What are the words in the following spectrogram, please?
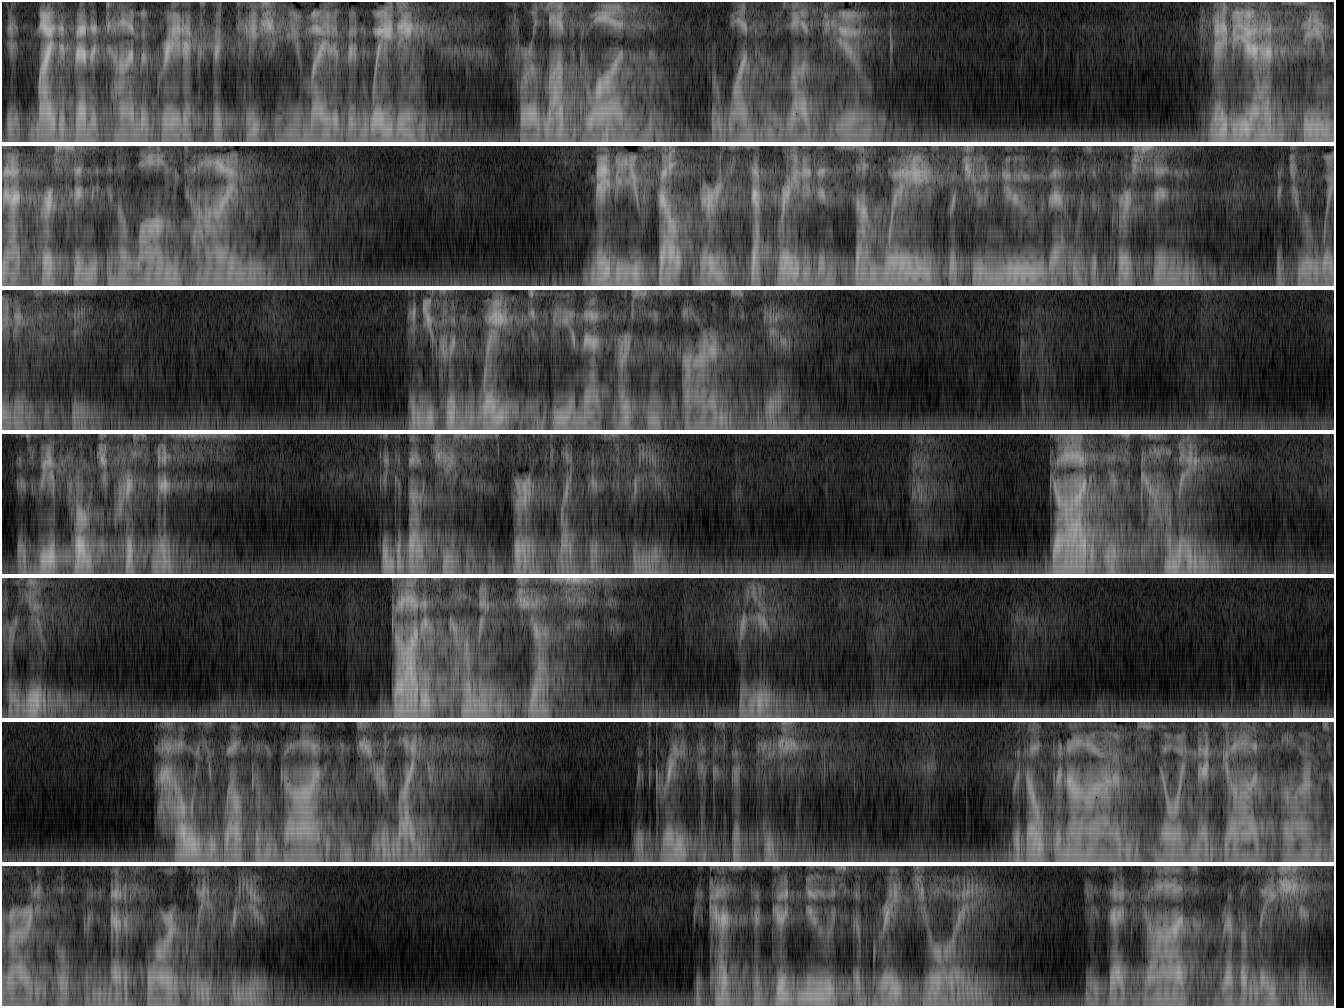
It might have been a time of great expectation. You might have been waiting for a loved one, for one who loved you. Maybe you hadn't seen that person in a long time. Maybe you felt very separated in some ways, but you knew that was a person that you were waiting to see. And you couldn't wait to be in that person's arms again. As we approach Christmas, think about Jesus' birth like this for you. God is coming for you. God is coming just for you. How will you welcome God into your life? With great expectation, with open arms, knowing that God's arms are already open metaphorically for you. Because the good news of great joy is that God's revelation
